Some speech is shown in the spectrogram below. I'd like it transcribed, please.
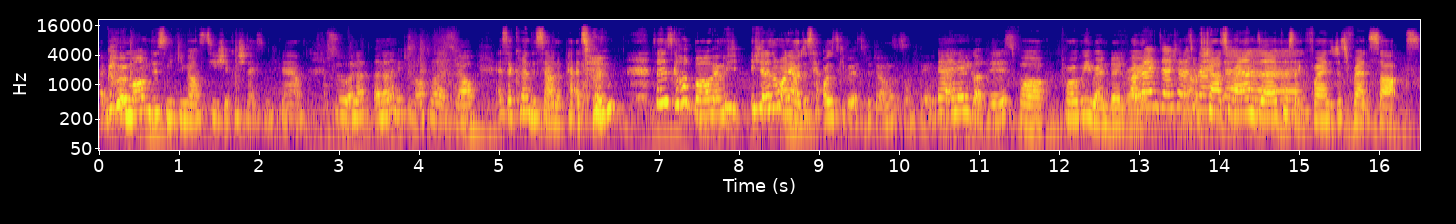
I got my mom this Mickey Mouse t-shirt because she likes Mickey Mouse. So another, another Mickey Mouse one as well. As I couldn't decide on the pattern. So I just got her both. And if she, if she doesn't want it, I'll just, I'll just keep it as pajamas or something. Yeah, and then we got this for probably Randon, right? Oh, Randon, shout out to Yeah, Shout out to Randon. Randon, cause like friends, just friend socks.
